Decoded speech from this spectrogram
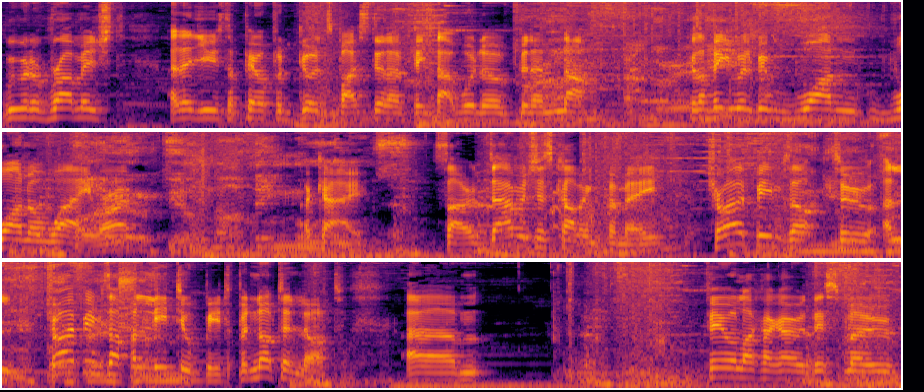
we would have rummaged and then used the Pilfered Goods, but I still don't think that would have been enough because I think it would have been one one away, right? Okay, so damage is coming for me. Tri beams up to tri beams up a little bit, but not a lot. Um, feel like I go with this move.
